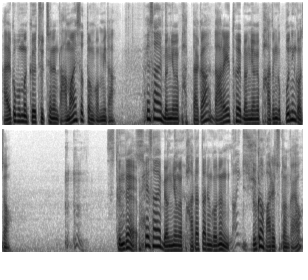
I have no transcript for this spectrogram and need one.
알고 보면 그 주체는 남아 있었던 겁니다. 회사의 명령을 받다가 나레이터의 명령을 받은 것 뿐인 거죠. 근데 회사의 명령을 받았다는 거는 누가 말해주던가요?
